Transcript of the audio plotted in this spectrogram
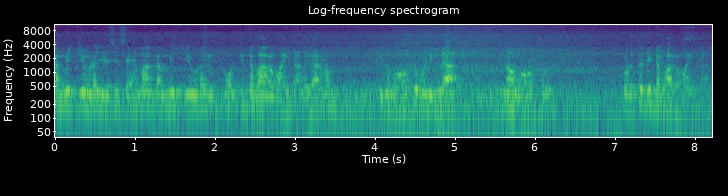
കമ്മിറ്റിയുടെ ജസ്റ്റിസ് ഹേമ കമ്മിറ്റിയുടെ റിപ്പോർട്ടിന്റെ ഭാഗമായിട്ടാണ്. കാരണം ഇത് പുറത്ത് വിടില്ല. എന്ന ഉറപ്പ് ഭാഗമായിട്ടാണ്.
